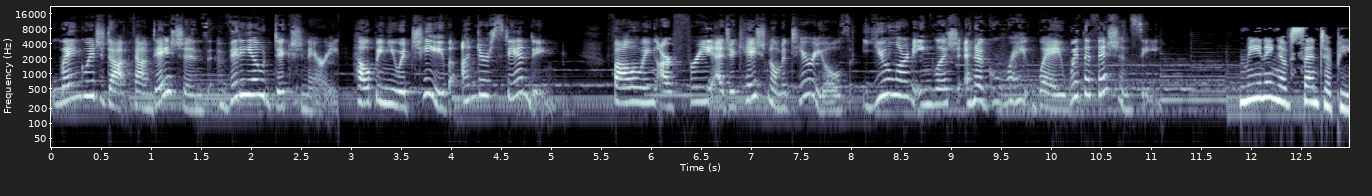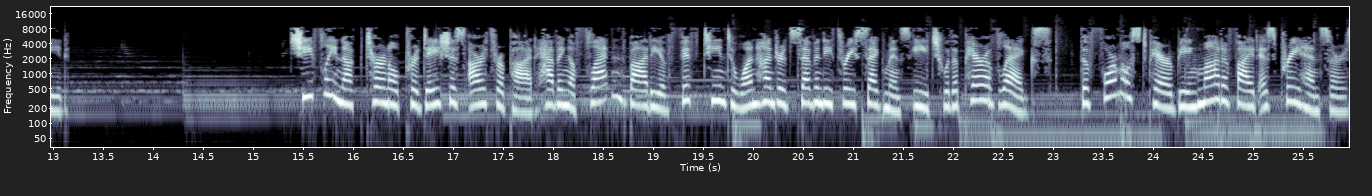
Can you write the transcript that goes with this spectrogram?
Language.Foundation's Video Dictionary, helping you achieve understanding. Following our free educational materials, you learn English in a great way with efficiency. Meaning of centipede Chiefly nocturnal predaceous arthropod having a flattened body of 15 to 173 segments each with a pair of legs, the foremost pair being modified as prehensors.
